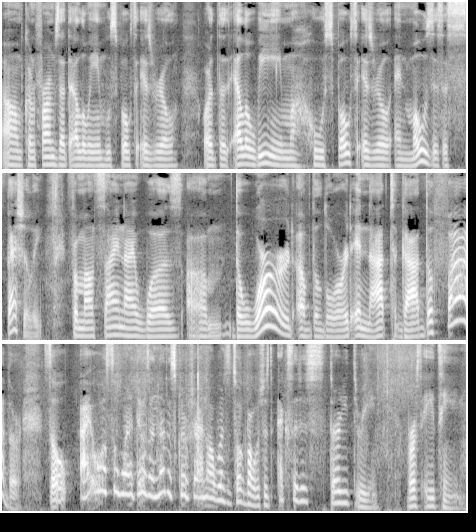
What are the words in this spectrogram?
um, confirms that the Elohim who spoke to Israel or the Elohim who spoke to Israel and Moses, especially from Mount Sinai, was um, the word of the Lord and not to God the Father. So I also wanted, there was another scripture I know I wanted to talk about, which was Exodus 33, verse 18.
